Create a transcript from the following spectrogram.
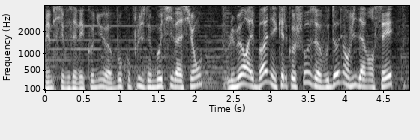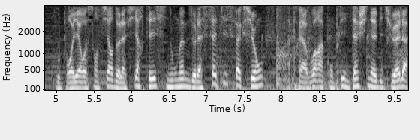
même si vous avez connu euh, beaucoup plus de motivation. L'humeur est bonne et quelque chose vous donne envie d'avancer. Vous pourriez ressentir de la fierté, sinon même de la satisfaction, après avoir accompli une tâche inhabituelle.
